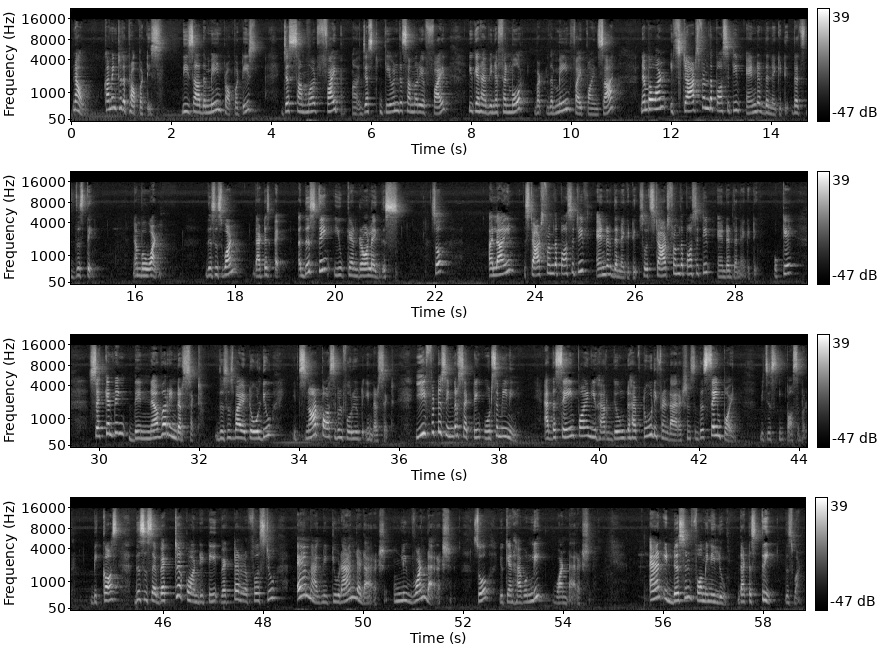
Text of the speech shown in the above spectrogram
Now coming to the properties, these are the main properties just summed 5, uh, just given the summary of 5, you can have enough and more but the main 5 points are number 1 it starts from the positive end at the negative that's this thing. Number 1 this is one that is uh, this thing you can draw like this. So a line starts from the positive end at the negative. So it starts from the positive end at the negative okay second thing they never intersect this is why i told you it's not possible for you to intersect. If it is intersecting what's the meaning? At the same point you are going to have two different directions at the same point which is impossible. Because this is a vector quantity vector refers to a magnitude and a direction only one direction. So you can have only one direction. And it doesn't form any loop. That is 3 this one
